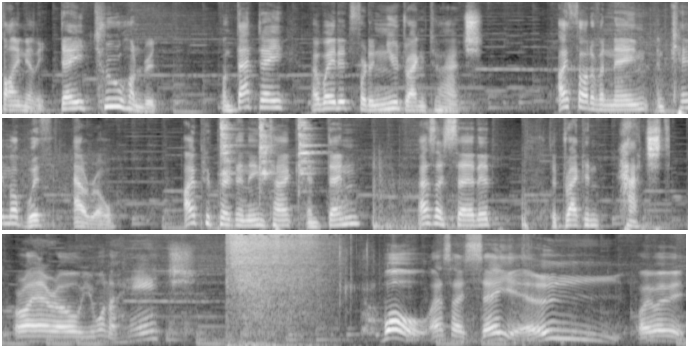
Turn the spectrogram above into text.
Finally, day 200. On that day, I waited for the new dragon to hatch. I thought of a name and came up with Arrow. I prepared a name tag and then, as I said it, the dragon hatched. Alright, Arrow, you wanna hatch? Whoa, as I say it. Wait, wait, wait.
